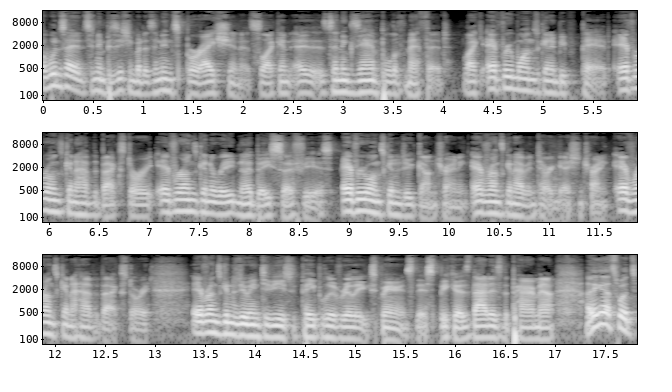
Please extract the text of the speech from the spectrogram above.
wouldn't say it's an imposition, but it's an inspiration. It's like an it's an example of method. Like everyone's going to be prepared. Everyone's going to have the backstory. Everyone's going to read No Beast So Fierce. Everyone's going to do gun training. Everyone's going to have interrogation training. Everyone's going to have a backstory. Everyone's going to do interviews with people who've really experienced this because that is the paramount. I think that's what's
